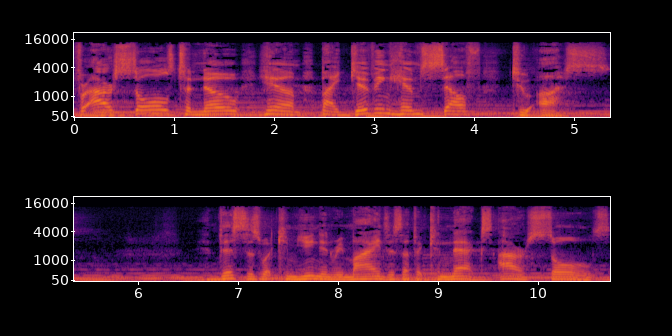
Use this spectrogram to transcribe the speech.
for our souls to know Him by giving Himself to us. And this is what communion reminds us of it connects our souls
